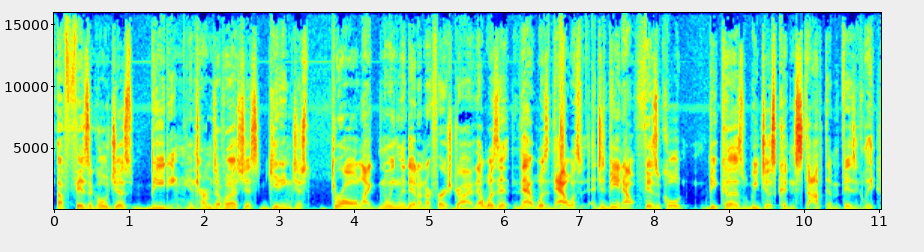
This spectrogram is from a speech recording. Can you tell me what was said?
a physical just beating in terms of us just getting just thrall like New England did on our first drive. That wasn't that was that was just being out physical because we just couldn't stop them physically.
